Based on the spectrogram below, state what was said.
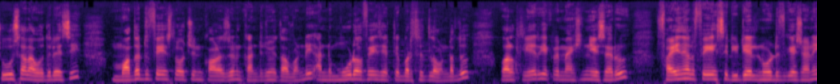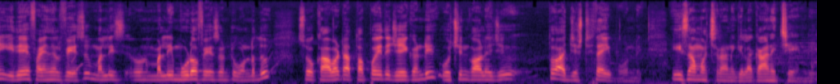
చూసి అలా వదిలేసి మొదటి ఫేజ్లో వచ్చిన కాలేజ్లో కంటిన్యూ అవ్వండి. అండ్ మూడో ఫేజ్ ఎట్టి పరిస్థితిలో ఉండదు. వాళ్ళు క్లియర్గా ఇక్కడ మెన్షన్ చేశారు ఫైనల్ ఫేజ్ డీటెయిల్ నోటిఫికేషన్ అని ఇదే ఫైనల్ ఫేజ్. మళ్ళీ మళ్ళీ మూడో ఫేజ్ అంటూ ఉండదు. సో కాబట్టి ఆ తప్పు అయితే చేయకండి. వచ్చిన కాలేజీతో అడ్జస్ట్ అయితే అయిపోండి. ఈ సంవత్సరానికి ఇలా కానిచ్చేయండి.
